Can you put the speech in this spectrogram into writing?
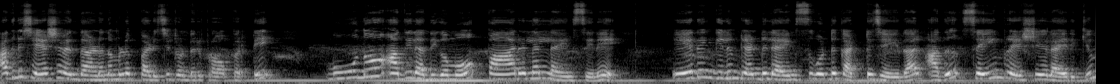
അതിനുശേഷം എന്താണ്? നമ്മൾ പഠിച്ചിട്ടുണ്ട് ഒരു പ്രോപ്പർട്ടി മൂന്നോ അതിലധികമോ പാരലൽ ലൈൻസിനെ ഏതെങ്കിലും രണ്ട് ലൈൻസ് കൊണ്ട് കട്ട് ചെയ്താൽ അത് സെയിം റേഷ്യോയിലായിരിക്കും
